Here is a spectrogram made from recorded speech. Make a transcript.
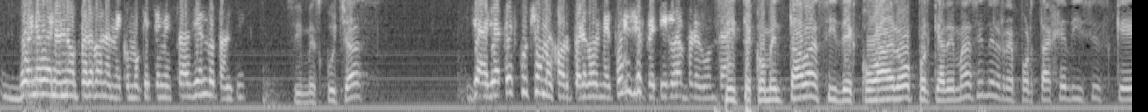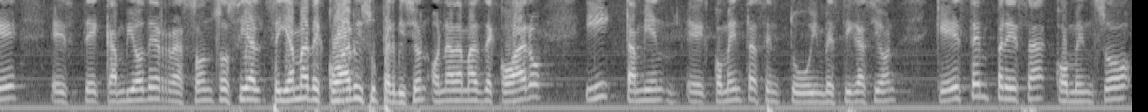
Bueno, bueno, no, perdóname, como que te me estás viendo tantito. ¿Sí me escuchas? Ya, ya te escucho mejor, perdón, ¿me puedes repetir la pregunta? Sí, te comentaba si de Coaro, porque además en el reportaje dices que este cambió de razón social, ¿se llama de Coaro y supervisión o nada más de Coaro? Y también eh, comentas en tu investigación que esta empresa comenzó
